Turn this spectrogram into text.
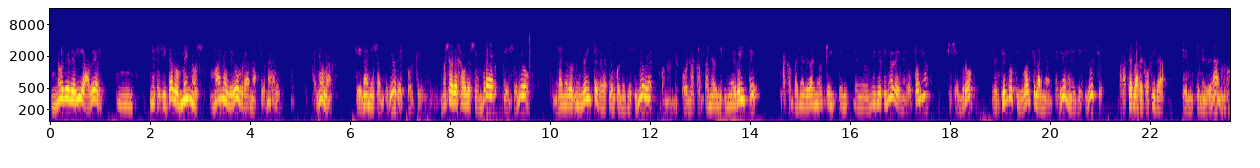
no debería haber mm, necesitado menos mano de obra nacional, española, que en años anteriores, porque no se ha dejado de sembrar, pienso yo, en el año 2020 en relación con el 19, con, con la campaña del 19-20, la campaña del año del, 2019, en el otoño, se sembró, yo entiendo que igual que el año anterior, en el 18, para hacer la recogida en, el verano.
